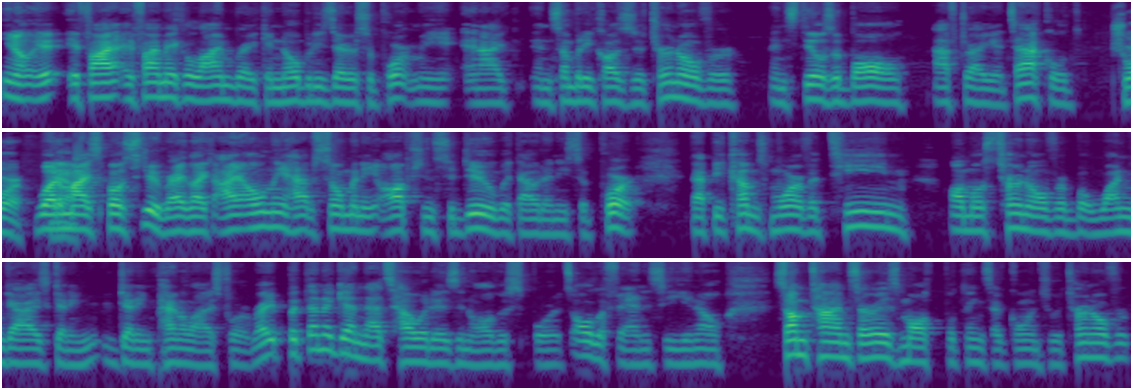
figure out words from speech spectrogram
you know, if I if I make a line break and nobody's there to support me, and I and somebody causes a turnover and steals a ball after I get tackled, Sure. What yeah. am I supposed to do? Right. Like I only have so many options to do without any support. That becomes more of a team almost turnover, but one guy's getting getting penalized for it. Right. But then again, that's how it is in all the sports, all the fantasy, you know. Sometimes there is multiple things that go into a turnover.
